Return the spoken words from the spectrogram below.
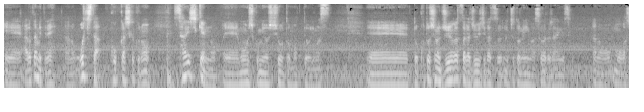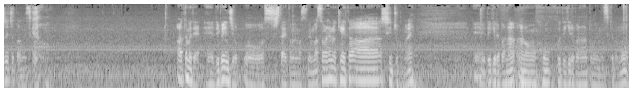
えー、改めてね、あの、落ちた国家資格の再試験の、えー、申し込みをしようと思っております。えー、っと、今年の10月だか11月、ちょっとね、今定かじゃないんですけど、あの、もう忘れちゃったんですけど、改めて、えー、リベンジをしたいと思いますね。まあ、その辺の経過進捗もね、え、できればな、あの、報告できればなと思いますけども、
